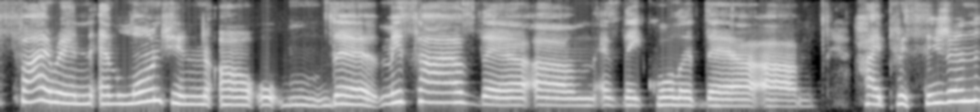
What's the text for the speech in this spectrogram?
firing and launching uh, the missiles, the um, as they call it, the um, high precision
